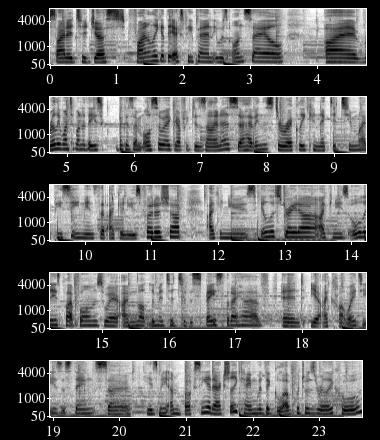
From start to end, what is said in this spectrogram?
Decided to just finally get the XP pen. It was on sale. I really wanted one of these because I'm also a graphic designer, so having this directly connected to my PC means that I can use Photoshop, I can use Illustrator, I can use all these platforms where I'm not limited to the space that I have, and yeah, I can't wait to use this thing, so here's me unboxing it. it actually came with a glove, which was really cool.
